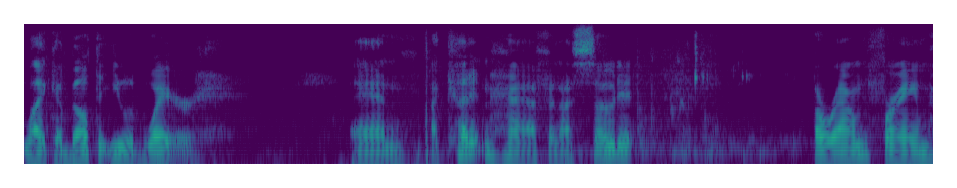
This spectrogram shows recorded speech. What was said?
like a belt that you would wear, and I cut it in half and I sewed it around the frame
